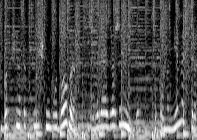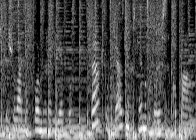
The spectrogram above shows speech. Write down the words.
Вивчення тектонічної будови дозволяє зрозуміти закономірності розташування форми рельєфу та пов'язаних з ними корисних копалин.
